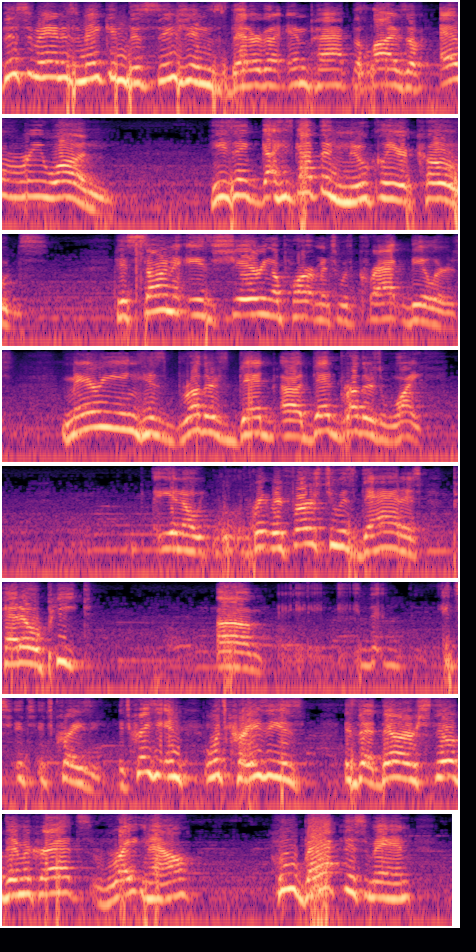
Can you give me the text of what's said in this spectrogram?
this man is making decisions that are going to impact the lives of everyone. He's in, he's got the nuclear codes his son is sharing apartments with crack dealers, marrying his brother's dead uh, dead brother's wife. You know, re- refers to his dad as pedo Pete. Um, it's it's it's crazy. It's crazy, and what's crazy is is that there are still Democrats right now who back this man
